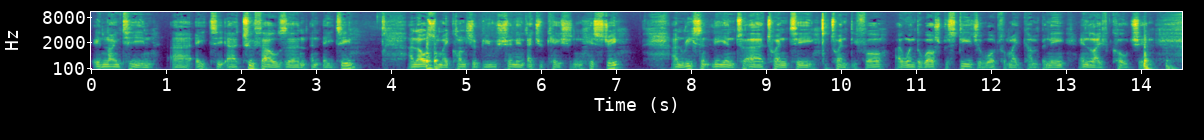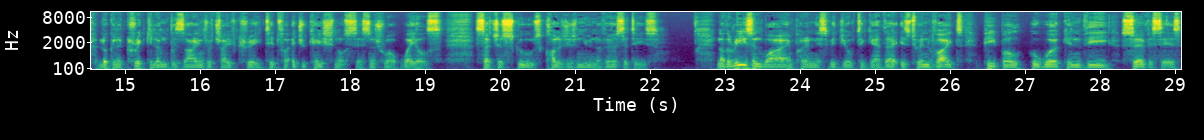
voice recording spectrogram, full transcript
in 1980, uh, 2018 and also my contribution in education history. And recently in uh, 2024, I won the Welsh Prestige Award for my company in life coaching, looking at curriculum designs which I've created for educational systems throughout Wales, such as schools, colleges and universities. Now, the reason why I'm putting this video together is to invite people who work in the services,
